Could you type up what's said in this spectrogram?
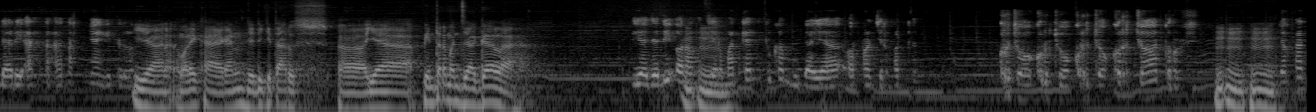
dari anak-anaknya gitu loh Iya, anak mereka ya kan. Jadi kita harus eh, ya pintar menjaga lah. ya jadi orang Mm-mm. Jerman kan itu kan budaya orang Jerman kan kerja kerja kerja kerja terus mm-mm. ya kan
